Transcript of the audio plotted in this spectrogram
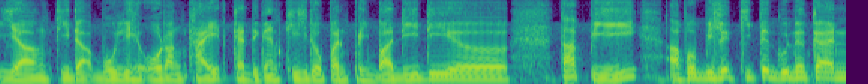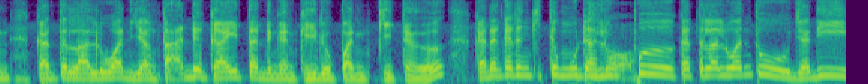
yang tidak boleh orang kaitkan dengan kehidupan peribadi dia. Tapi apabila kita gunakan kata laluan yang tak ada kaitan dengan kehidupan kita, kadang-kadang kita mudah lupa kata laluan tu. Jadi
